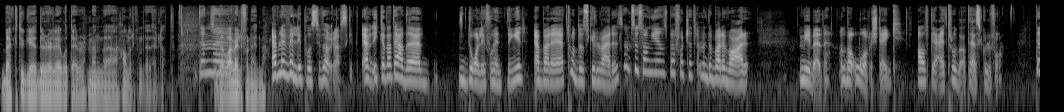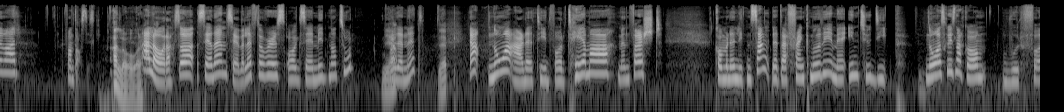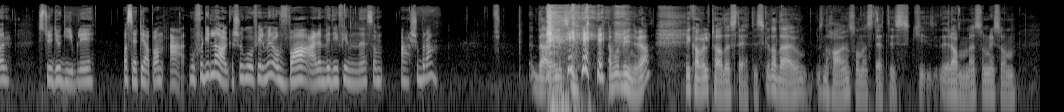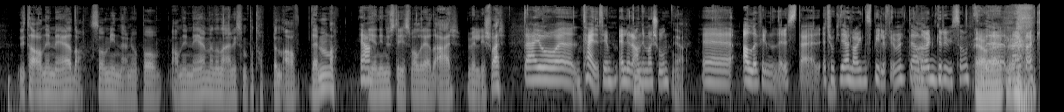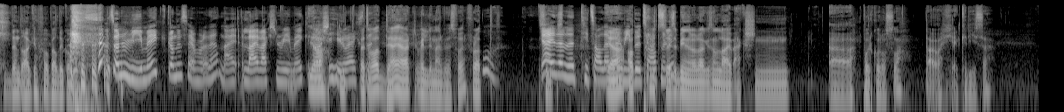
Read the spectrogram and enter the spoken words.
back together eller whatever, men det handler ikke om det i det hele tatt. Den, Så det var jeg veldig fornøyd med. Jeg ble veldig positivt overrasket. Jeg, ikke at jeg hadde dårlige forventninger. Jeg bare jeg trodde det skulle være som sesong én, som bare fortsetter, men det bare var mye bedre. Og det bare oversteg alt jeg trodde at jeg skulle få. Det var fantastisk. Alle åra. Så se den, se The Leftovers og se Midnattssol. Ja. Var det den het? Jepp. Ja, nå er det tid for tema, men først kommer det en liten sang. Dette er Frank Moody med Into Deep. Nå skal vi snakke om hvorfor Studio Ghibli, basert i Japan, er Hvorfor de lager så gode filmer, og hva er det ved de filmene som er så bra? Liksom ja, Hvor begynner vi, da? Vi kan vel ta det estetiske, da. Det jo, det har jo en sånn estetisk ramme som liksom Vi tar anime, da. Så minner den jo på anime, men den er liksom på toppen av dem, da. Ja. I en industri som allerede er veldig svær. Det er jo eh, tegnefilm, eller animasjon. Ja. Eh, alle filmene deres det er, Jeg tror ikke de har lagd spillefilmer. Det hadde Nei. vært grusomt. Ja, det, det- nei takk. Den dagen håper jeg aldri kommer. Sånn remake, kan du se for deg det? Nei, live action remake. Ja, er vet du hva, det har jeg vært veldig nervøs for. For at, Oh. Ja, i denne tidsalderen ja, med at reboots og alt plutselig så begynner de å lage sånn live action uh, Porco Rosso. Det er jo helt krise.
